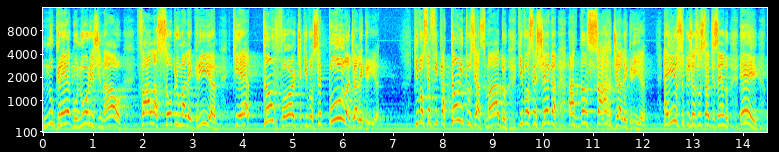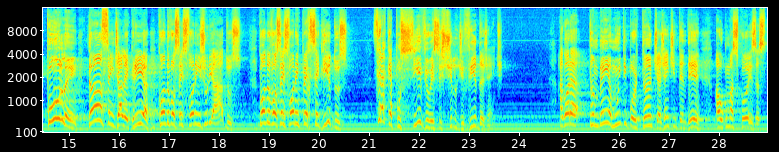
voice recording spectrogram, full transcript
no grego, no original, fala sobre uma alegria que é tão forte que você pula de alegria, que você fica tão entusiasmado que você chega a dançar de alegria. É isso que Jesus está dizendo. Ei, pulem, dancem de alegria quando vocês forem injuriados, quando vocês forem perseguidos. Será que é possível esse estilo de vida, gente? Agora, também é muito importante a gente entender algumas coisas,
